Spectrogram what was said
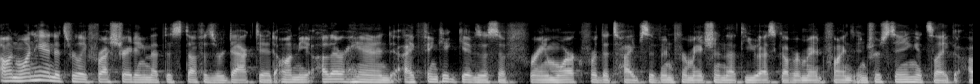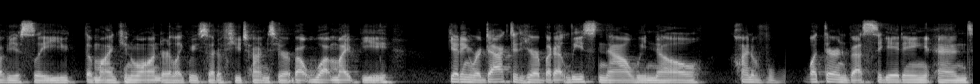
on one hand, it's really frustrating that this stuff is redacted. On the other hand, I think it gives us a framework for the types of information that the US government finds interesting. It's like, obviously, you, the mind can wander, like we've said a few times here, about what might be getting redacted here, but at least now we know kind of what they're investigating. And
